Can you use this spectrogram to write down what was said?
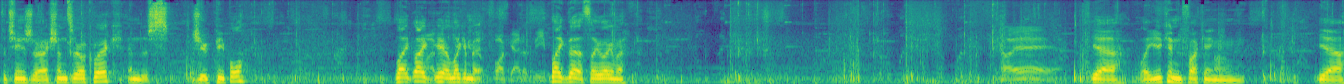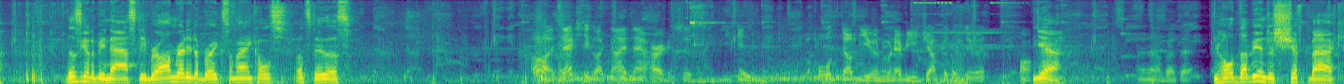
to change directions real quick and just juke people. Like, like, yeah, look at me. Fuck out of people. Like this. Like, look at me. oh yeah, yeah, yeah. Yeah, like you can fucking, yeah. This is gonna be nasty, bro. I'm ready to break some ankles. Let's do this. Oh, it's actually like not even that hard. It's just you can hold W and whenever you jump, it'll do it. Huh. Yeah, I don't know about that. you hold W and just shift back.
